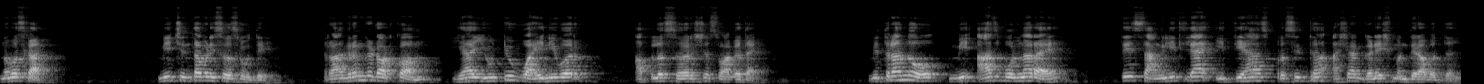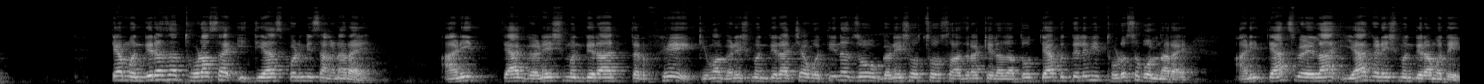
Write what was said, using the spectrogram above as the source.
नमस्कार. मी Chintamani Sahasrabuddhe. Ragarang dot com ह्या यूट्यूब वाहिनीवर आपलं सहर्ष स्वागत आहे. मित्रांनो मी आज बोलणार आहे ते सांगलीतल्या इतिहास प्रसिद्ध अशा गणेश मंदिराबद्दल. त्या मंदिराचा थोडासा इतिहास पण मी सांगणार आहे आणि त्या गणेश मंदिरातर्फे किंवा गणेश मंदिराच्या वतीनं जो गणेशोत्सव साजरा केला जातो त्याबद्दल मी थोडंसं बोलणार आहे आणि त्याच वेळेला या गणेश मंदिरामध्ये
